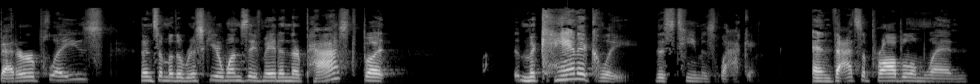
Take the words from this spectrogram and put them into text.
better plays than some of the riskier ones they've made in their past. But mechanically, this team is lacking. And that's a problem when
